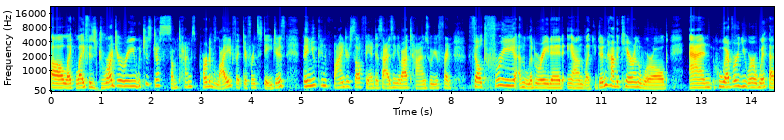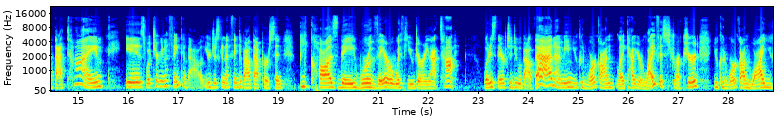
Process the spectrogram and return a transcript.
uh, like life is drudgery which is just sometimes part of life at different stages then you can find yourself fantasizing about times where your friend felt free and liberated and like you didn't have a care in the world and whoever you were with at that time is what you're going to think about. You're just going to think about that person because they were there with you during that time. What is there to do about that? I mean, you could work on like how your life is structured. You could work on why you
